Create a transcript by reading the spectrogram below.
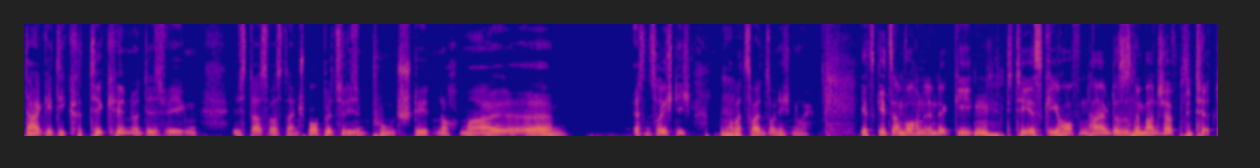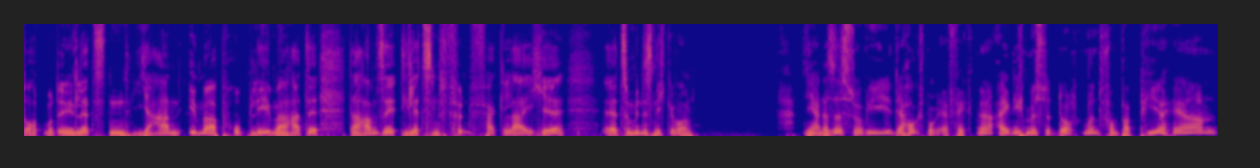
Da geht die Kritik hin und deswegen ist das, was da in Sportbild zu diesem Punkt steht, nochmal äh, erstens richtig, mhm. aber zweitens auch nicht neu. Jetzt geht's am Wochenende gegen die TSG Hoffenheim. Das ist eine Mannschaft, mit der Dortmund in den letzten Jahren immer Probleme hatte. Da haben sie die letzten fünf Vergleiche äh, zumindest nicht gewonnen. Ja, das ist so wie der Augsburg-Effekt. Ne? Eigentlich müsste Dortmund vom Papier her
